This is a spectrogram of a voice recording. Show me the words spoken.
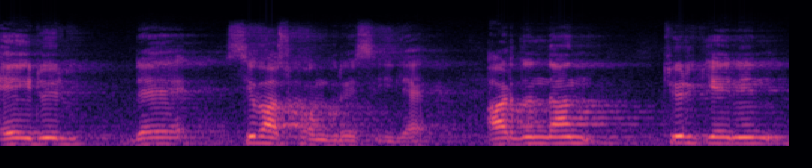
Eylül'de Sivas Kongresi ile ardından Türkiye'nin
